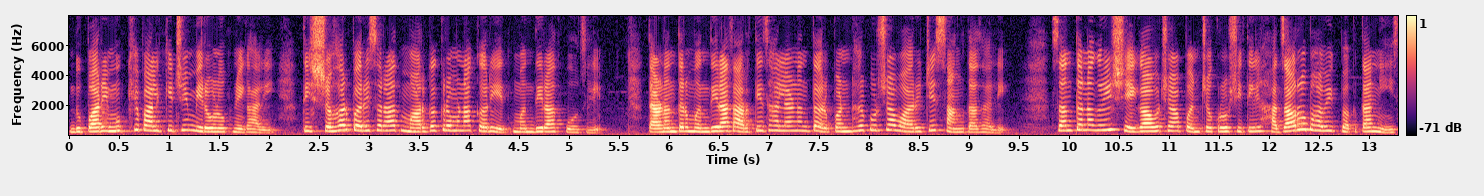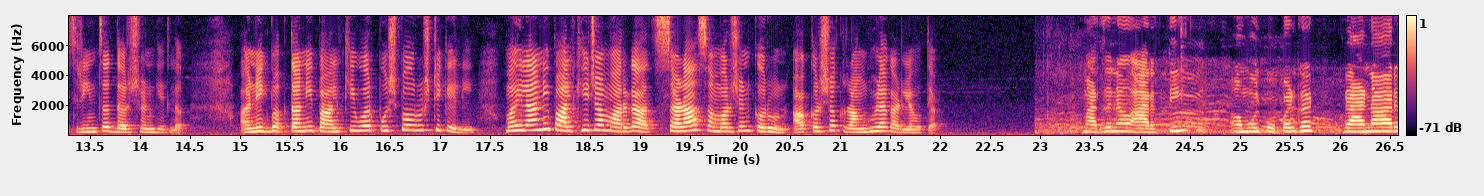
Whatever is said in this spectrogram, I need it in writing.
दुपारी मुख्य पालखीची मिरवणूक निघाली. ती शहर परिसरात मार्गक्रमणा करीत मंदिरात पोहोचली. त्यानंतर मंदिरात आरती झाल्यानंतर पंढरपूरच्या वारीची सांगता झाली. संतनगरी शेगावच्या पंचक्रोशीतील हजारो भाविक भक्तांनी श्रींचं दर्शन घेतलं. अनेक भक्तांनी पालखीवर पुष्पवृष्टी केली. महिलांनी पालखीच्या मार्गात सडा समर्जन करून आकर्षक रांगोळ्या काढल्या होत्या. माझं नाव आरती अमोल पोपळघट राहणार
